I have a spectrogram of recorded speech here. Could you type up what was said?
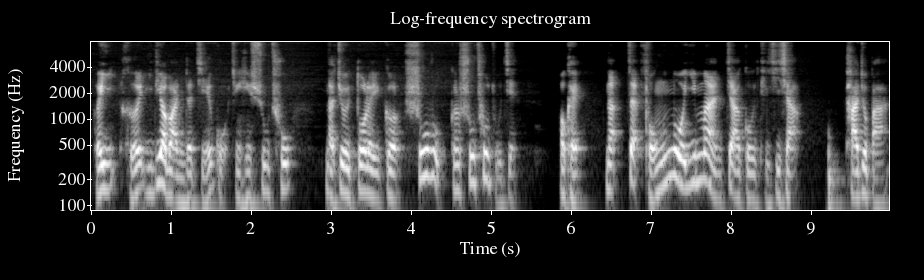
和一和一定要把你的结果进行输出，那就多了一个输入跟输出组件。OK，那在冯诺依曼架构体系下，它就把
